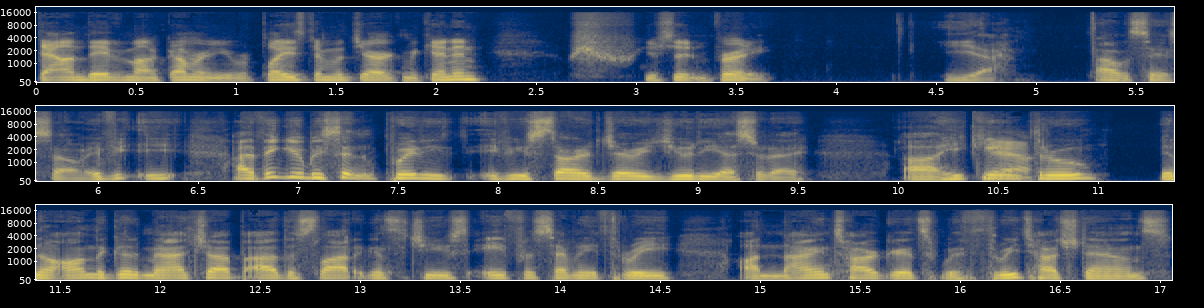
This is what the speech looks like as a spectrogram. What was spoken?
down David Montgomery, you replaced him with Jerick McKinnon. Whew, you're sitting pretty. Yeah, I would say so. If you, I think you'll be sitting pretty if you started Jerry Jeudy yesterday. Uh, he came Yeah. through, you know, on the good matchup out of the slot against the Chiefs, eight for seventy-three on nine targets with three touchdowns,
